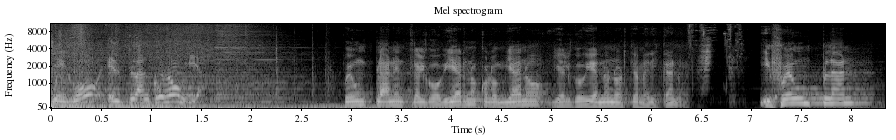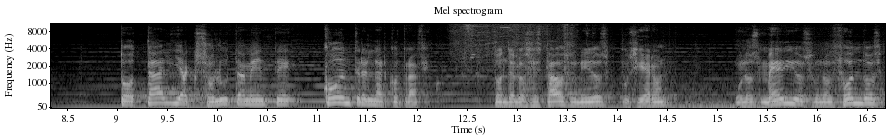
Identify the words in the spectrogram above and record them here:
llegó el Plan Colombia. Fue un plan entre el gobierno colombiano y el gobierno norteamericano. Y fue un plan total y absolutamente contra el narcotráfico, donde los Estados Unidos pusieron unos medios, unos fondos,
